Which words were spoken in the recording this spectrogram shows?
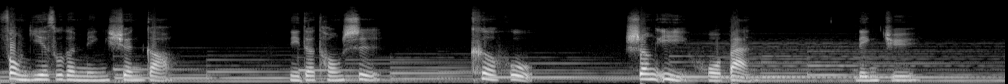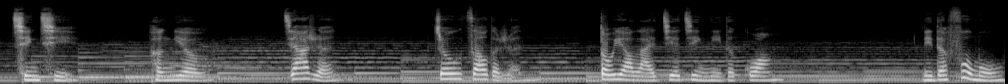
奉耶稣的名宣告，你的同事、客户、生意伙伴。邻居、亲戚、朋友、家人、周遭的人，都要来接近你的光。你的父母、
